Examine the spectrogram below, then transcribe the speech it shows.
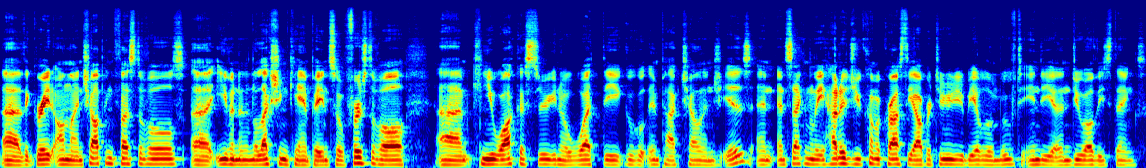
uh, the Great Online Shopping Festivals, uh, even an election campaign. So first of all, um, can you walk us through, you know, what the Google Impact Challenge is, and and secondly, how did you come across the opportunity to be able to move to India and do all these things?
